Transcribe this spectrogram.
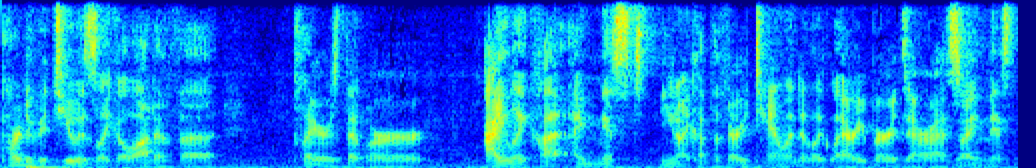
part of it too is like a lot of the players that were. I like caught. I missed. You know, I caught the very tail end of like Larry Bird's era, so I missed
